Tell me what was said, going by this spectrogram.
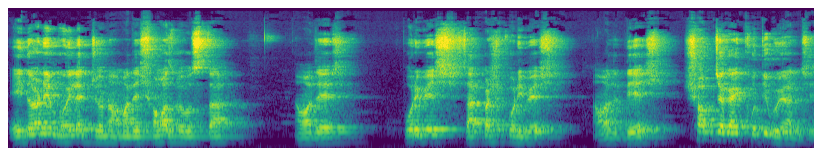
এই ধরনের মহিলার জন্য আমাদের সমাজ ব্যবস্থা, আমাদের পরিবেশ, চারপাশের পরিবেশ, আমাদের দেশ সব জায়গায় ক্ষতি বয়ে আনছে।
